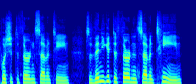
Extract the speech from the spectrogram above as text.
push it to third and 17. So then you get to third and 17,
